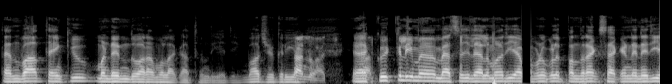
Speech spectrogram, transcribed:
ਧੰਨਵਾਦ। ਥੈਂਕ ਯੂ ਮੰਡੇ ਨੂੰ ਦੁਬਾਰਾ ਮੁਲਾਕਾਤ ਹੁੰਦੀ ਹੈ ਜੀ। ਬਹੁਤ ਸ਼ੁਕਰੀਆ। ਧੰਨਵਾਦ। ਕੁਇਕਲੀ ਮੈਂ ਮੈਸੇਜ ਲੈ ਲਵਾਂ ਜੀ। ਆਪਣੇ ਕੋਲੇ 15 ਕੁ ਸੈਕਿੰਡ ਨੇ ਜੀ।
